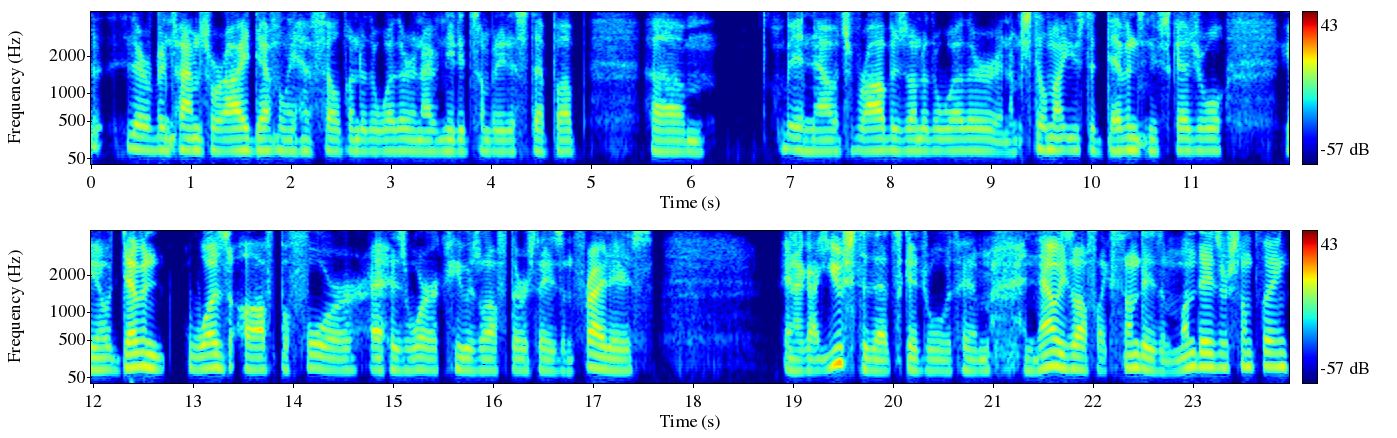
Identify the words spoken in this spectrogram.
uh, there have been times where I definitely have felt under the weather, and I've needed somebody to step up. Um, and now it's Rob is under the weather, and I'm still not used to Devin's new schedule. You know, Devin was off before at his work. He was off Thursdays and Fridays and I got used to that schedule with him. And now he's off like Sundays and Mondays or something.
